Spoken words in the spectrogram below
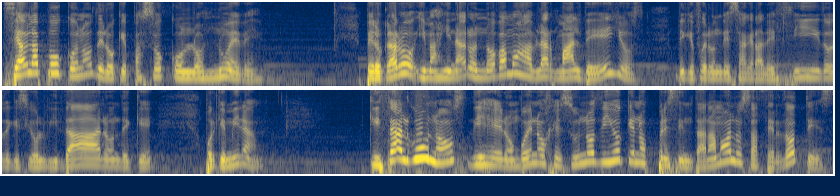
Se habla poco, ¿no? De lo que pasó con los nueve. Pero claro, imaginaros, no vamos a hablar mal de ellos, de que fueron desagradecidos, de que se olvidaron, de que... Porque mira, Quizá algunos dijeron, bueno, Jesús nos dijo que nos presentáramos a los sacerdotes.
